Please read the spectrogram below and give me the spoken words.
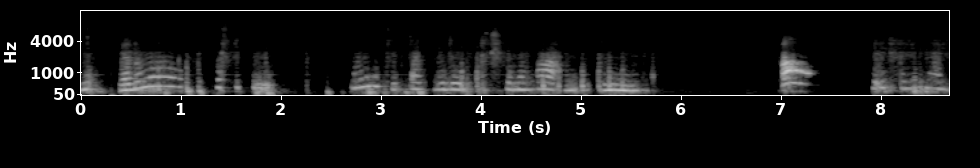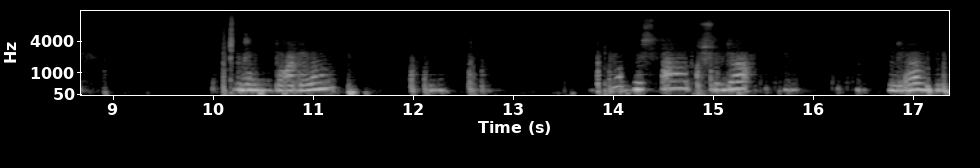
Ну, я думаю, ж таки, ну, що так буде трошки негарно. Ау! Трішки нормально. Ну, падаємо. Ну, і ставити сюди драбину.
